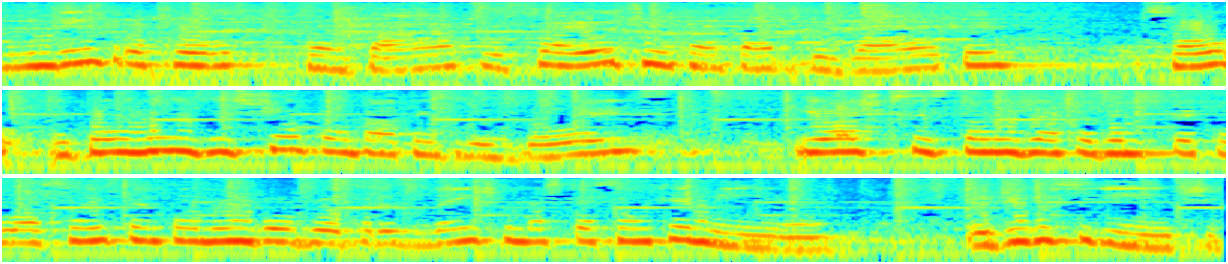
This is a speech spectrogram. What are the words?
Ninguém trocou contato, só eu tinha o contato do Walter, só, então não existia um contato entre os dois. E eu acho que vocês estão já fazendo especulações tentando envolver o presidente numa situação que é minha. Eu digo o seguinte:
